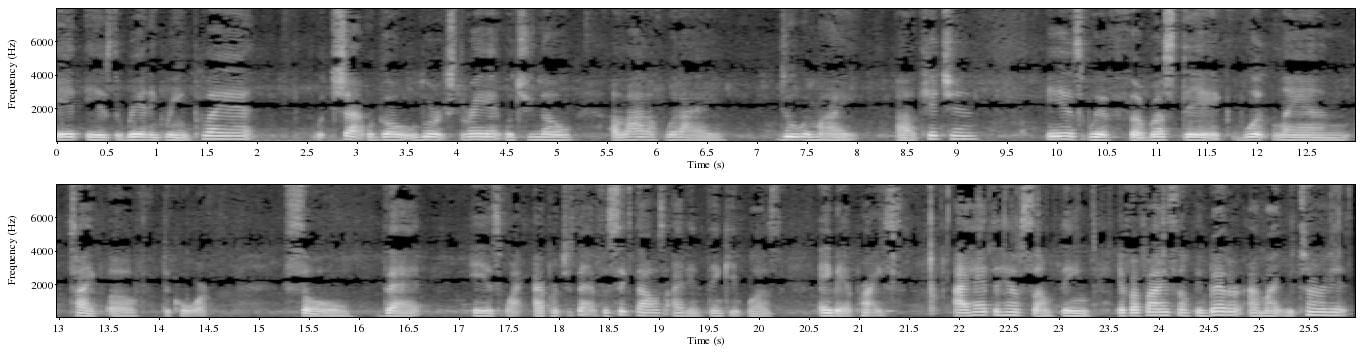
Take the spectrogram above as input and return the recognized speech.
it is the red and green plaid shot with gold lurex thread, which you know a lot of what I do in my uh, kitchen is with the rustic woodland type of decor. So that is why I purchased that. For $6, I didn't think it was a bad price. I had to have something. If I find something better, I might return it.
